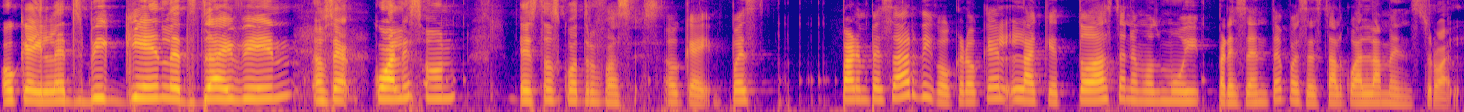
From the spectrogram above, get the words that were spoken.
Ok, let's begin, let's dive in. O sea, ¿cuáles son estas cuatro fases? Ok, pues para empezar, digo, creo que la que todas tenemos muy presente, pues es tal cual la menstrual.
